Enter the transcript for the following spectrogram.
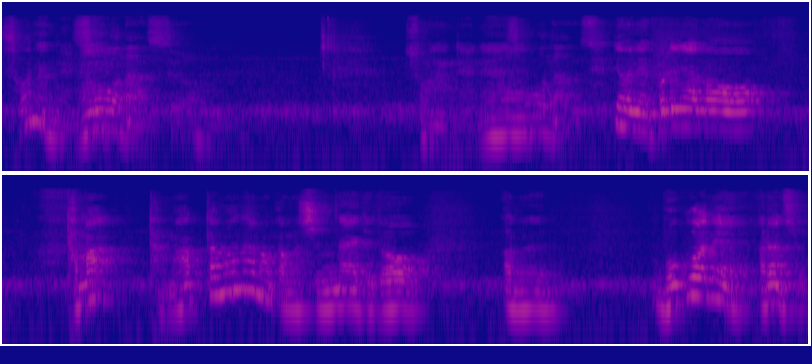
そうなんだよね。そうなんですよ。そうなんだよね。そうなんですよ。でもねこれねあのたまたまたまなのかもしれないけどあのね僕はねあれなんですよ。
